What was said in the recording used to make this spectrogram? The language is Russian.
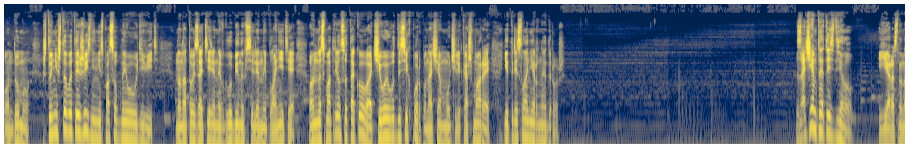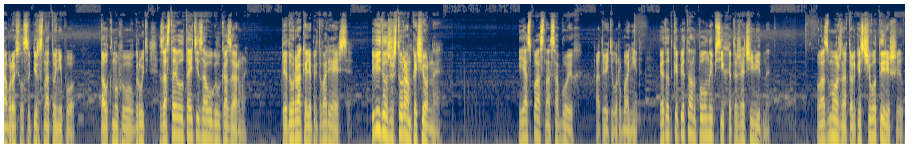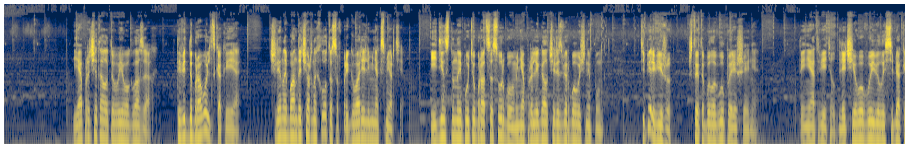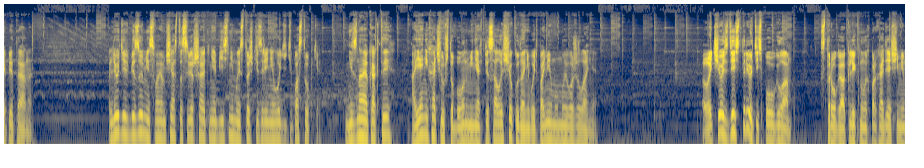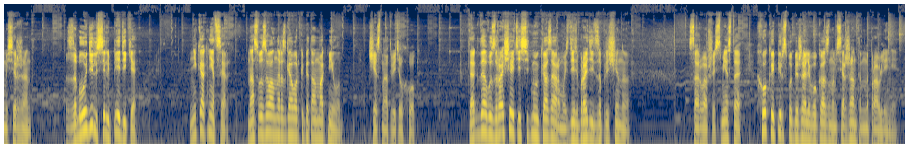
Он думал, что ничто в этой жизни не способно его удивить, но на той затерянной в глубинах вселенной планете он насмотрелся такого, от чего его до сих пор по ночам мучили кошмары и трясла нервная дрожь. «Зачем ты это сделал?» Яростно набросился Пирс на Тони По. Толкнув его в грудь, заставил отойти за угол казармы. «Ты дурак или притворяешься? Видел же, что рамка черная!» «Я спас нас обоих», — ответил Урбанит. «Этот капитан полный псих, это же очевидно». «Возможно, только с чего ты решил?» Я прочитал это в его глазах. «Ты ведь доброволец, как и я. Члены банды Черных Лотосов приговорили меня к смерти. Единственный путь убраться с Урба у меня пролегал через вербовочный пункт. Теперь вижу, что это было глупое решение. Ты не ответил, для чего вывел из себя капитана. Люди в безумии своем часто совершают необъяснимые с точки зрения логики поступки. Не знаю, как ты, а я не хочу, чтобы он меня вписал еще куда-нибудь помимо моего желания. «Вы чё здесь третесь по углам?» — строго окликнул их проходящий мимо сержант. Заблудились ли педики? Никак нет, сэр. Нас вызывал на разговор капитан Макмиллан, честно ответил Хок. Тогда возвращайтесь в седьмую казарму, здесь бродить запрещено. Сорвавшись с места, Хок и Пирс побежали в указанном сержантом направлении –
